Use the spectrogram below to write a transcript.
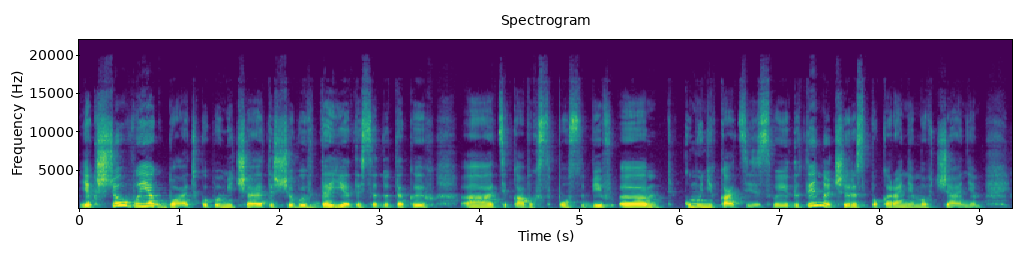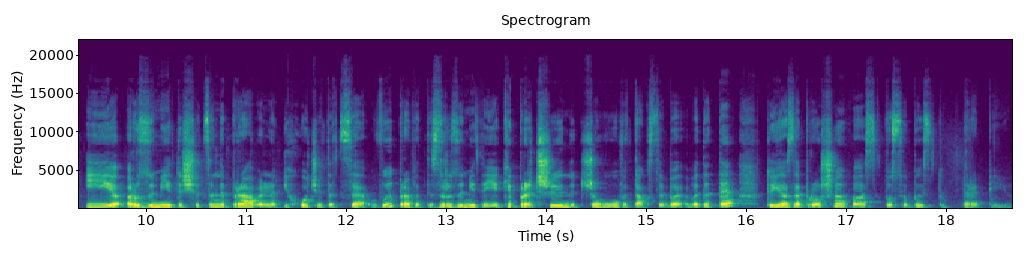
Якщо ви, як батько, помічаєте, що ви вдаєтеся до таких е, цікавих способів е, комунікації зі своєю дитиною через покарання мовчанням, і розумієте, що це неправильно, і хочете це виправити, зрозуміти, які причини, чого ви так себе ведете, то я запрошую вас в особисту терапію.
